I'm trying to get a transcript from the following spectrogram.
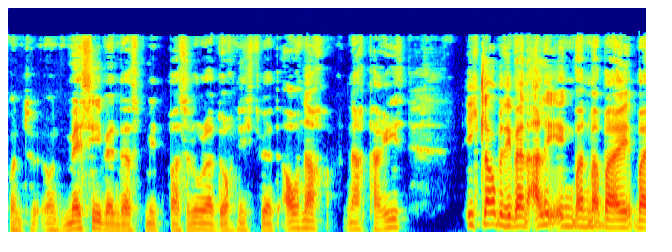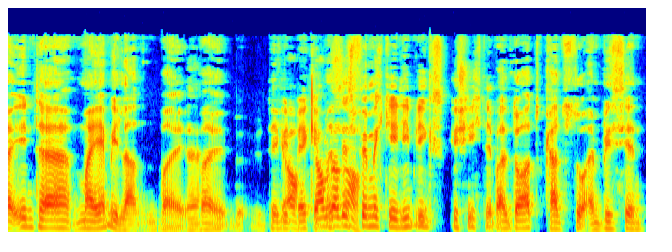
und, und Messi, wenn das mit Barcelona doch nichts wird, auch nach, nach Paris. Ich glaube, sie werden alle irgendwann mal bei, bei Inter Miami landen, bei, Ja. bei David Beckham. glaube Das das ist auch. für mich die Lieblingsgeschichte, weil dort kannst du ein bisschen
